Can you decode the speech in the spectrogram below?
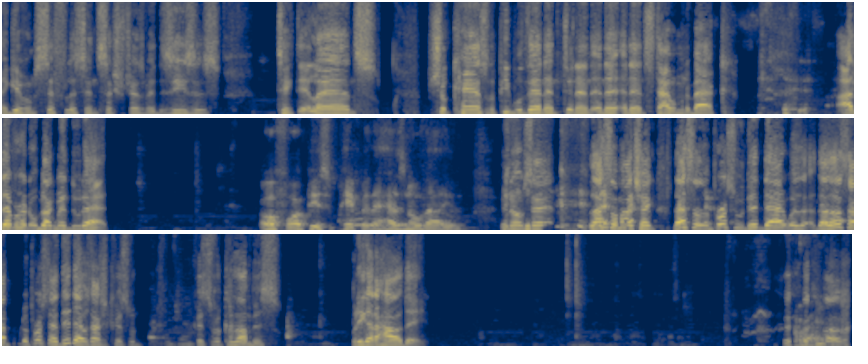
and give them syphilis and sexually transmitted diseases, take their lands, shook hands with the people then and and, and, and then stab them in the back. I never heard no black man do that. Or for a piece of paper that has no value. You know what I'm saying? last time I checked, last time the person who did that was the last time the person that did that was actually Christopher, Christopher Columbus, but he got a holiday. Right.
